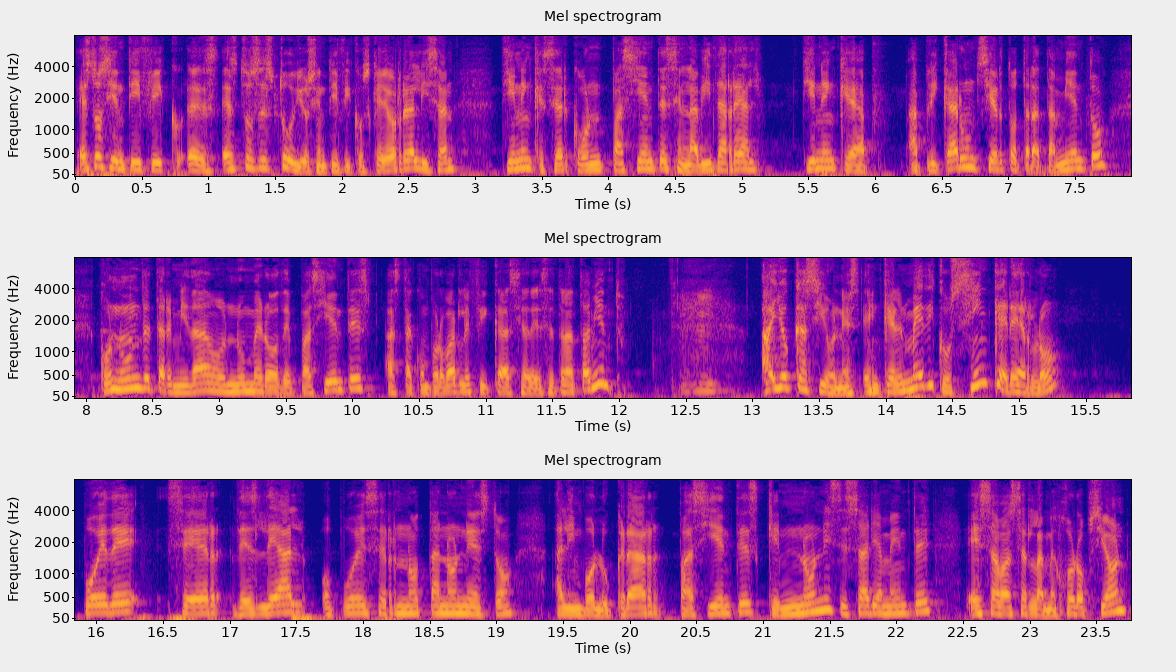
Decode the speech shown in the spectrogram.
Estos, científicos, es- estos estudios científicos que ellos realizan tienen que ser con pacientes en la vida real. Tienen que ap- aplicar un cierto tratamiento con un determinado número de pacientes hasta comprobar la eficacia de ese tratamiento. Hay ocasiones en que el médico, sin quererlo, puede ser desleal o puede ser no tan honesto al involucrar pacientes que no necesariamente esa va a ser la mejor opción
